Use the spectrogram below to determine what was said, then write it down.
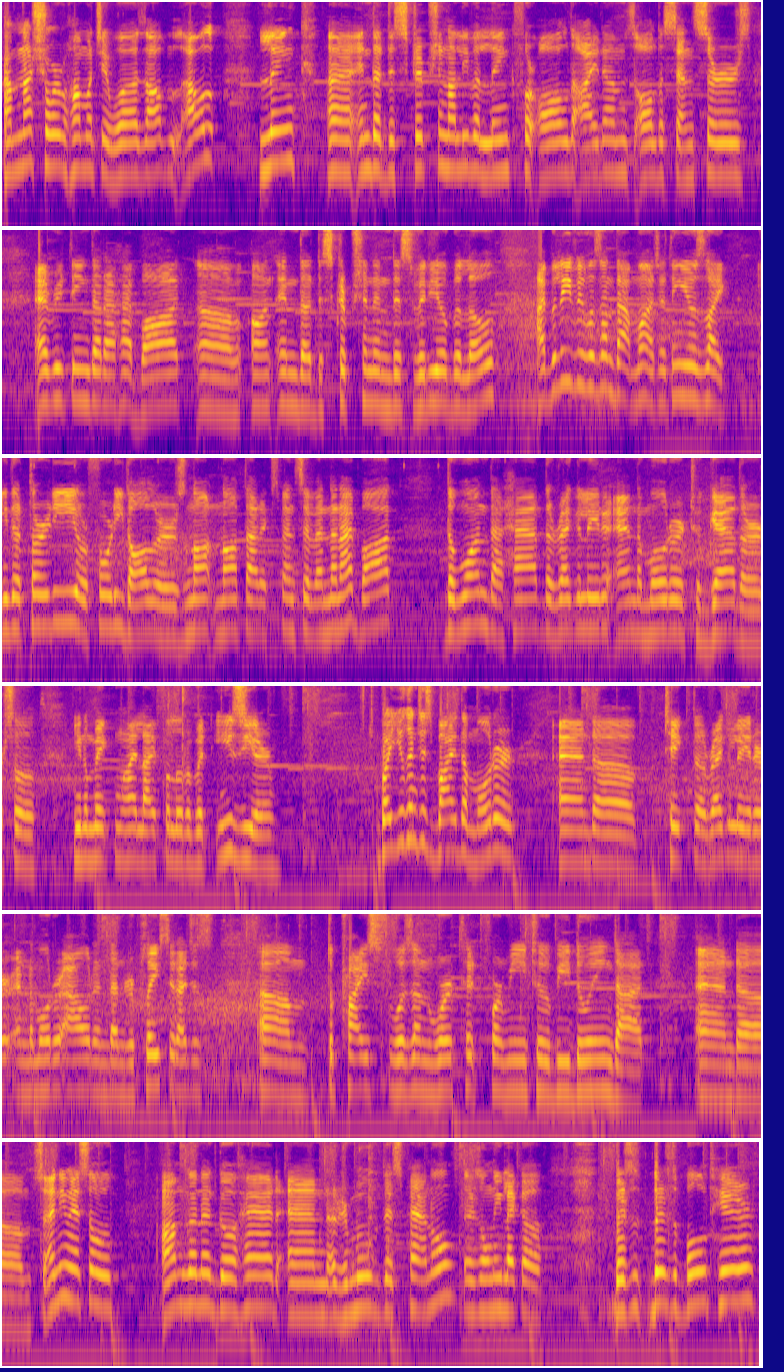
I'm not sure how much it was. I'll, I'll link uh, in the description. I'll leave a link for all the items, all the sensors, everything that I have bought uh, on in the description in this video below. I believe it wasn't that much. I think it was like either 30 or 40 dollars not not that expensive and then I bought the one that had the regulator and the motor together so you know make my life a little bit easier but you can just buy the motor and uh, take the regulator and the motor out and then replace it. I just um, the price wasn't worth it for me to be doing that. And um, so anyway so I'm gonna go ahead and remove this panel. There's only like a there's there's a bolt here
